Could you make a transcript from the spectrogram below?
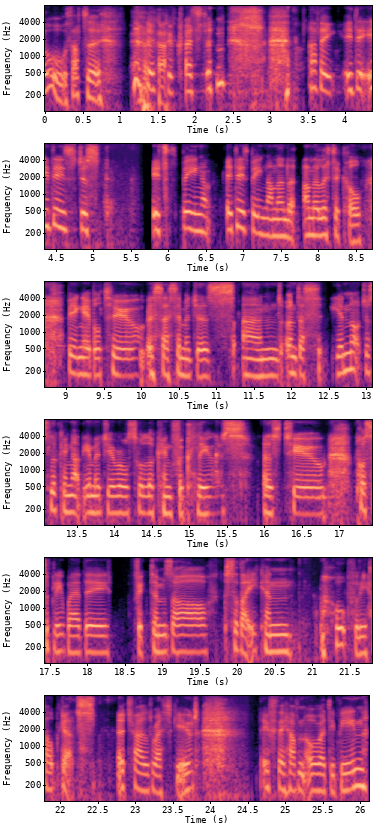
Oh, that's a good question. I think it it is just it's being it is being anal- analytical, being able to assess images and under, you're not just looking at the image, you're also looking for clues as to possibly where the victims are, so that you can hopefully help get a child rescued if they haven't already been.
